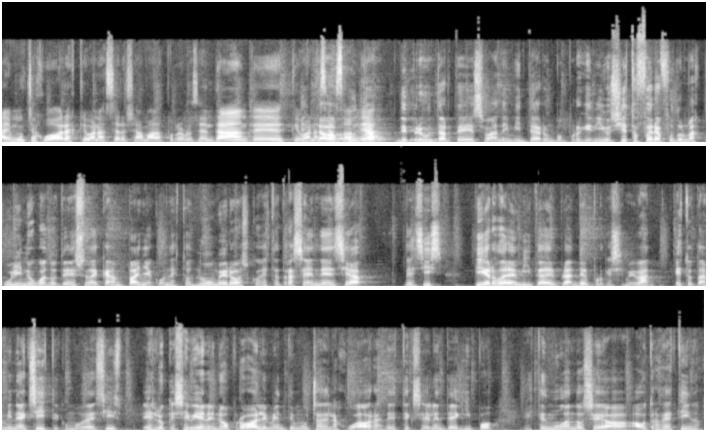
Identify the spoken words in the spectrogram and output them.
hay muchas jugadoras que van a ser llamadas por representantes, que van a ser sondeadas. a punto de preguntarte eso, Ana, y me interrumpo porque digo, si esto fuera fútbol masculino, cuando tenés una campaña con estos números, con esta trascendencia, decís, pierdo la mitad del plantel porque se me van. Esto también existe, como decís, es lo que se viene, ¿no? Probablemente muchas de las jugadoras de este excelente equipo estén mudándose a, otros destinos.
